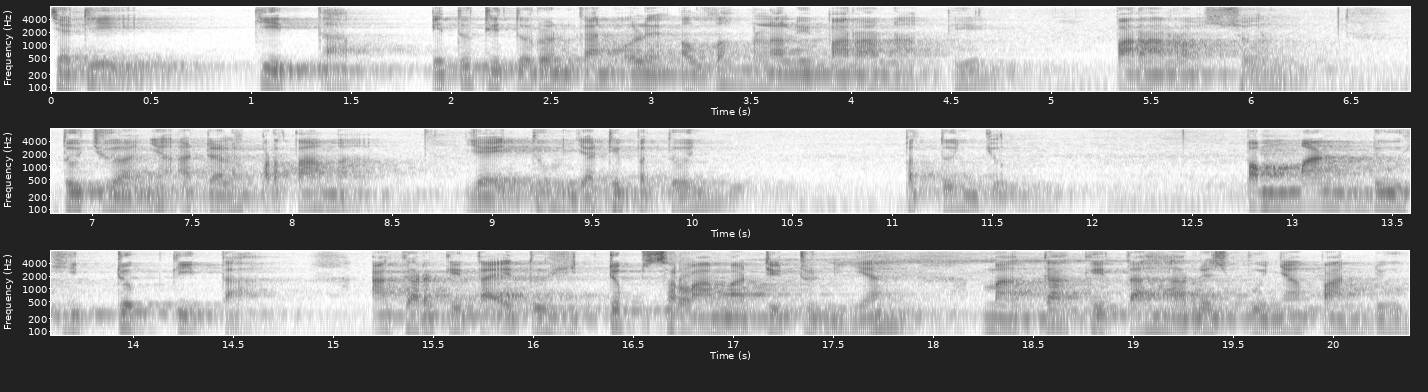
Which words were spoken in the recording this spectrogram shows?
Jadi kitab itu diturunkan oleh Allah melalui para nabi para rasul. Tujuannya adalah pertama yaitu menjadi petun, petunjuk pemandu hidup kita agar kita itu hidup selama di dunia maka kita harus punya pandu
